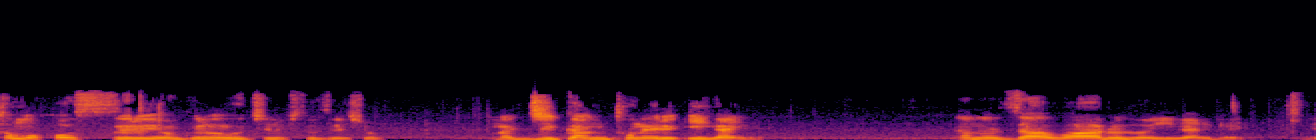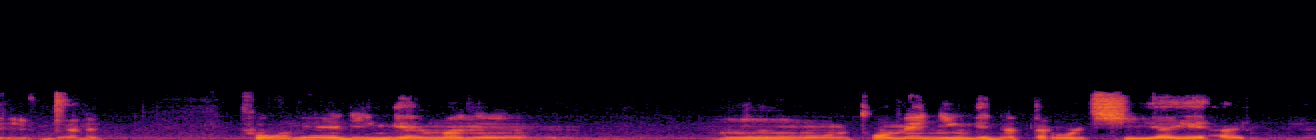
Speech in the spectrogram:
最も欲する欲のうちの一つでしょ。まあ、時間止める以外で。あの、ザ・ワールド以外で。だね。透明人間はね、もう、透明人間だったら俺 CIA 入るもんね。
